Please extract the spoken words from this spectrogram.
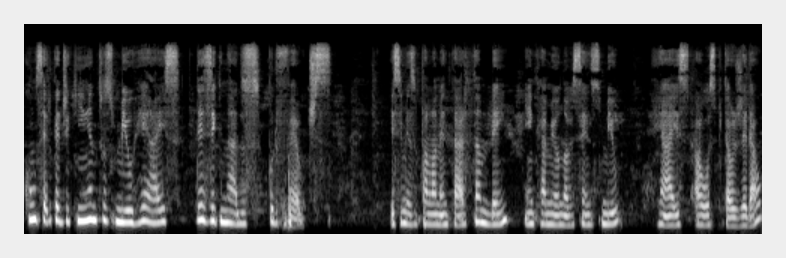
com cerca de 500 mil reais designados por Feltes. Esse mesmo parlamentar também encaminhou 900 mil reais ao Hospital Geral,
